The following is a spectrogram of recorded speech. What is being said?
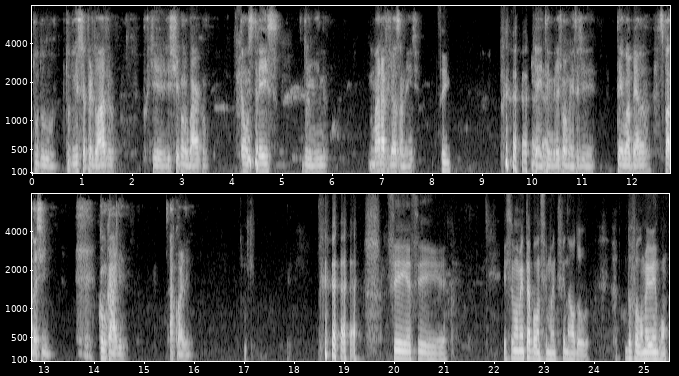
tudo, tudo isso é perdoável. Porque eles chegam no barco. Estão os três dormindo. Maravilhosamente. Sim. E aí tem um grande momento de tem uma bela espadachim com carne. Acordem. sim, esse, esse momento é bom, esse momento final do, do volume é bem bom.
